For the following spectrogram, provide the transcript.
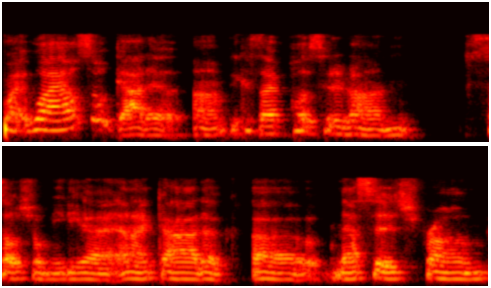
Right. Well, I also got a um, because I posted it on social media, and I got a, a message from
